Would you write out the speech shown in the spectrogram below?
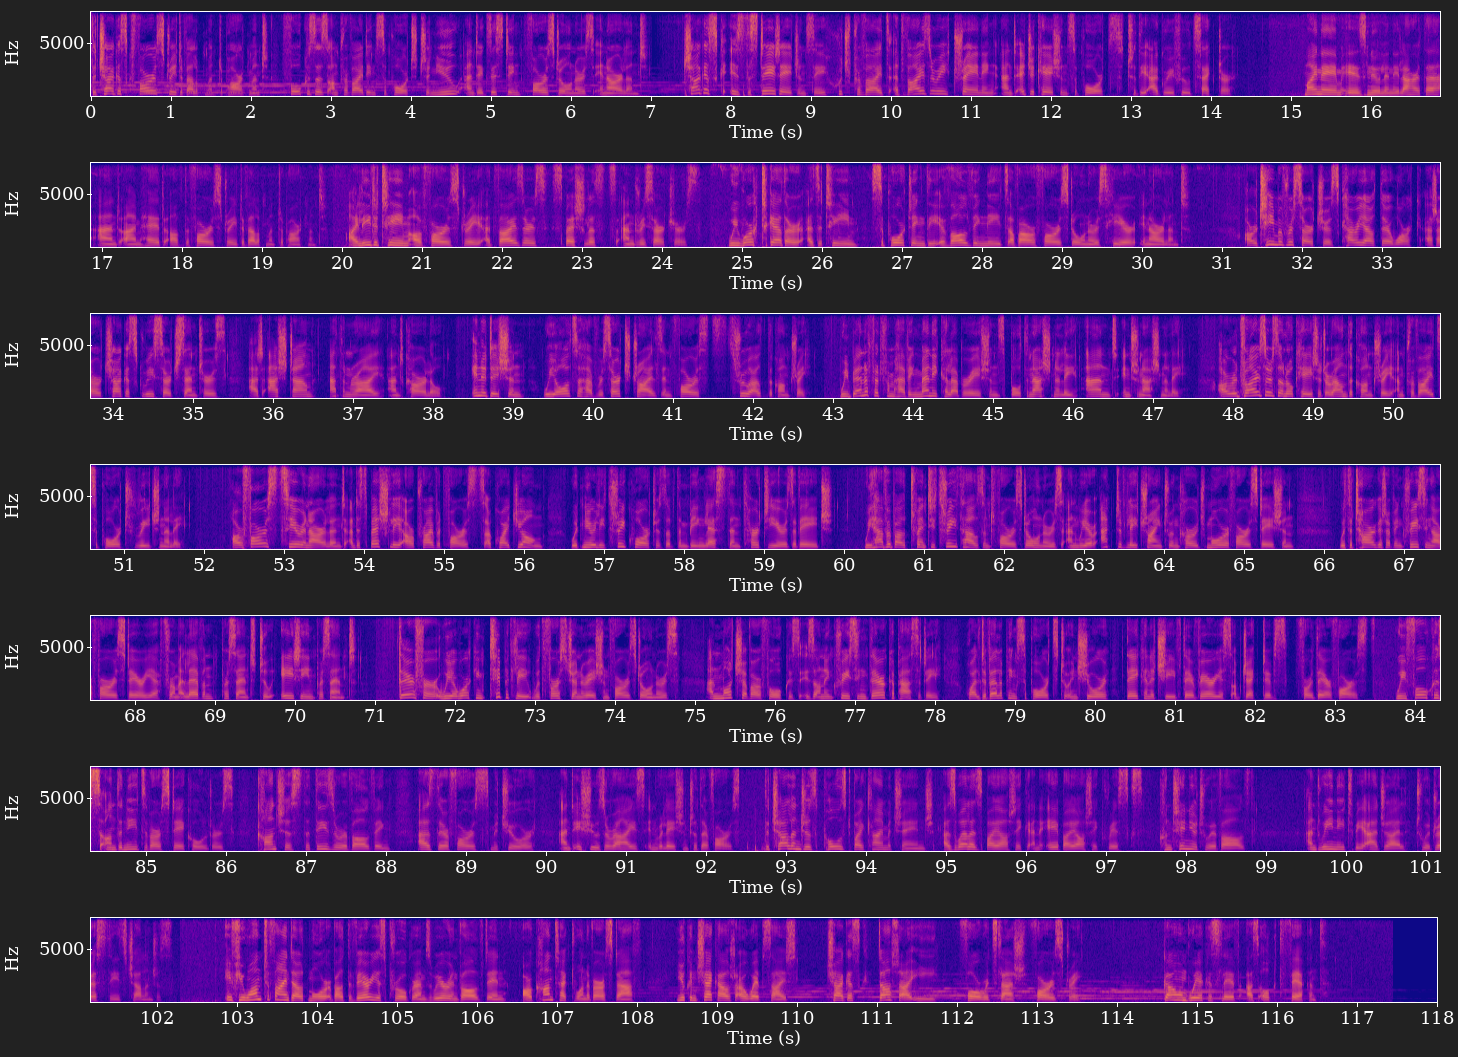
The Teagasc Forestry Development Department focuses on providing support to new and existing forest owners in Ireland. Teagasc is the state agency which provides advisory, training and education supports to the agri-food sector. My name is Nuala Ní Fhlatharta and I'm head of the Forestry Development Department. I lead a team of forestry advisors, specialists and researchers. We work together as a team supporting the evolving needs of our forest owners here in Ireland. Our team of researchers carry out their work at our Teagasc research centres at Ashtown, Athenry and Carlow. In addition, we also have research trials in forests throughout the country. We benefit from having many collaborations both nationally and internationally. Our advisors are located around the country and provide support regionally. Our forests here in Ireland, and especially our private forests, are quite young, with nearly three quarters of them being less than 30 years of age. We have about 23,000 forest owners and we are actively trying to encourage more afforestation with the target of increasing our forest area from 11% to 18%. Therefore, we are working typically with first generation forest owners and much of our focus is on increasing their capacity while developing supports to ensure they can achieve their various objectives for their forests. We focus on the needs of our stakeholders, conscious that these are evolving as their forests mature and issues arise in relation to their forests. The challenges posed by climate change, as well as biotic and abiotic risks, continue to evolve and we need to be agile to address these challenges. If you want to find out more about the various programmes we're involved in or contact one of our staff, you can check out our website teagasc.ie forward slash forestry. Libh as ocht fécant.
